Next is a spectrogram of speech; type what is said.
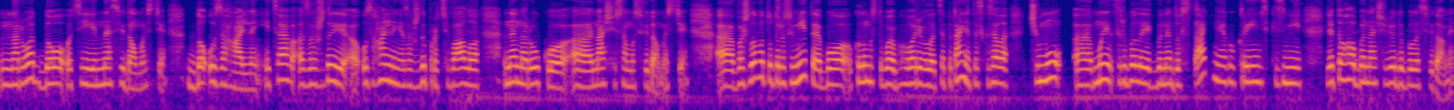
народ до цієї несвідомості, до узагальнень. І це завжди узагальнення завжди працювало не на руку нашій самосвідомості. Важливо тут розуміти, бо коли ми з тобою обговорювали це питання, ти сказала, чому е, ми зробили якби недостатньо як українські змі для того, аби наші люди були свідомі.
